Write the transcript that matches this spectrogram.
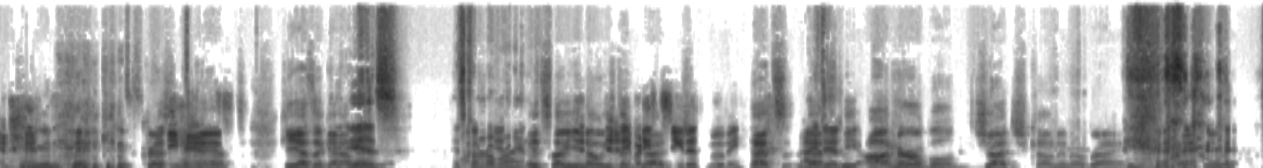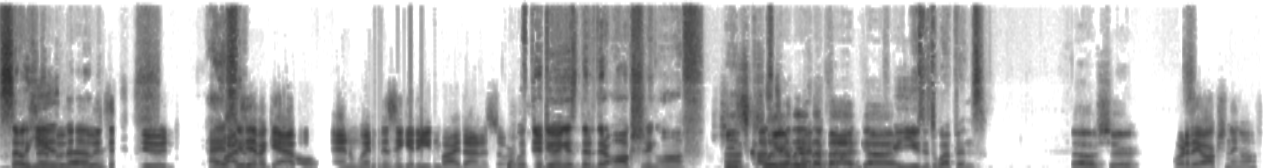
Enhance. You enhan- Chris, Enhanced. enhanced. He has a gavel. It is. It's What? Conan O'Brien. It's so you know he's Did the anybody judge. see this movie? That's I that's did. the honorable Judge Conan O'Brien. Thank so he So is. who, uh, who's this dude? I Why does he have a gavel? And when does he get eaten by a dinosaur? what they're doing is they're, they're auctioning off. uh, He's custom clearly the bad to guy. use as weapons. Oh sure. What are they auctioning off?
